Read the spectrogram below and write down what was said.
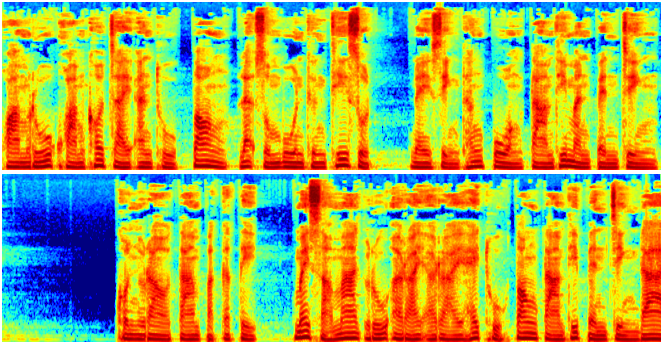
ความรู้ความเข้าใจอันถูกต้องและสมบูรณ์ถึงที่สุด ในสิ่งทั้งปวงตามที่มันเป็นจริง คนเราตามปกติไม่สามารถรู้อะไรอะไรให้ถูกต้องตามที่เป็นจริงได้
